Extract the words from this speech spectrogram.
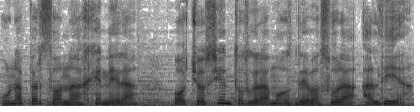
una persona genera 800 gramos de basura al día.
